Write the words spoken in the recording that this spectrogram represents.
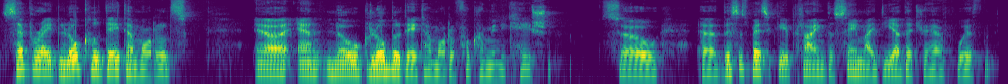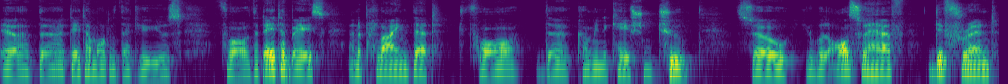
separate local data models uh, and no global data model for communication. So uh, this is basically applying the same idea that you have with uh, the data model that you use for the database and applying that for the communication too. So you will also have different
